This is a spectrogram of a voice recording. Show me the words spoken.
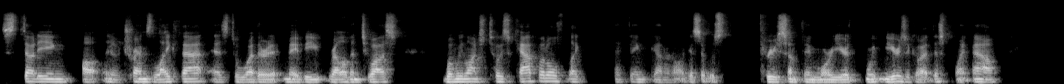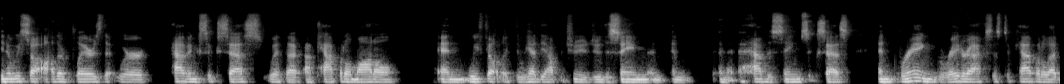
studying uh, you know, trends like that as to whether it may be relevant to us. When we launched Toast Capital, like I think I don't know, I guess it was three something more year, years ago at this point now. You know, we saw other players that were having success with a, a capital model, and we felt like we had the opportunity to do the same and, and, and have the same success and bring greater access to capital at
